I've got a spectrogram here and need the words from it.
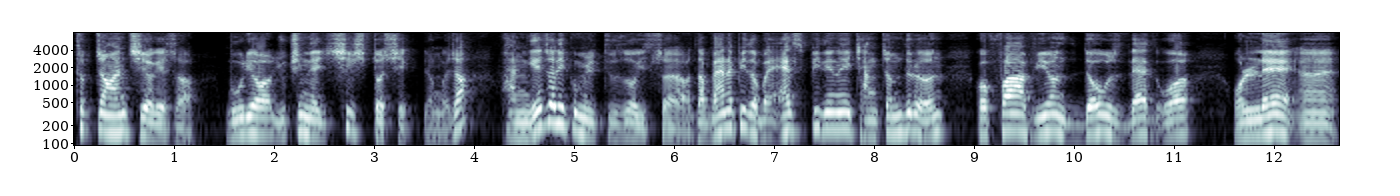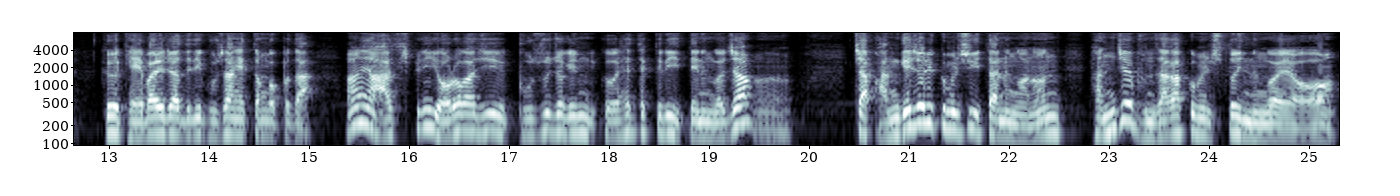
특정한 지역에서 무려 60 내지 70도씩 이런 거죠. 관계절이 꾸밀 때도 있어요. The benefit of aspirin의 장점들은 go far beyond those that were 원래 에, 그 개발자들이 구상했던 것보다 아니 아스피린이 여러 가지 부수적인 그 혜택들이 있다는 거죠. 어. 자 관계절이 꾸밀 수 있다는 거는 현재 분사가 꾸밀 수도 있는 거예요.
